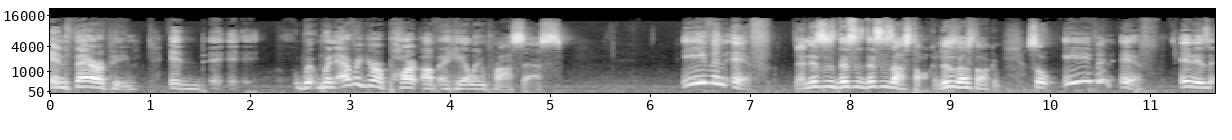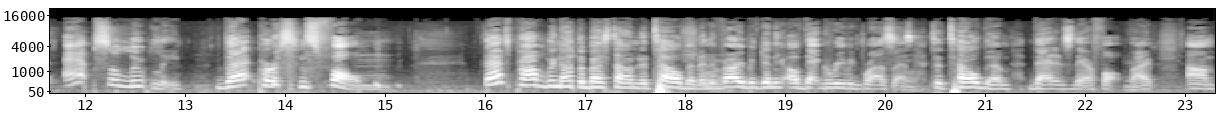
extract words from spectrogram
in therapy, it, it, whenever you're a part of a healing process, even if, and this is this is this is us talking, this is us talking. So even if it is absolutely that person's fault, that's probably not the best time to tell them in the very beginning of that grieving process to tell them that it's their fault, right? Um,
